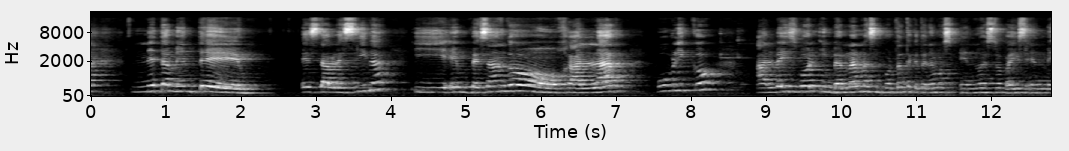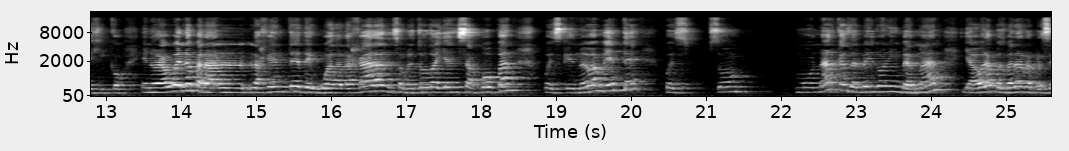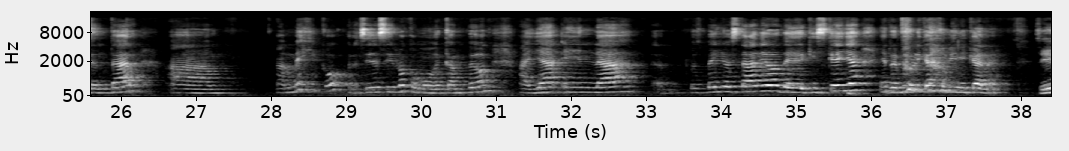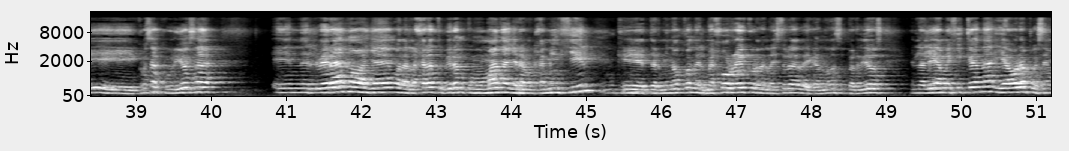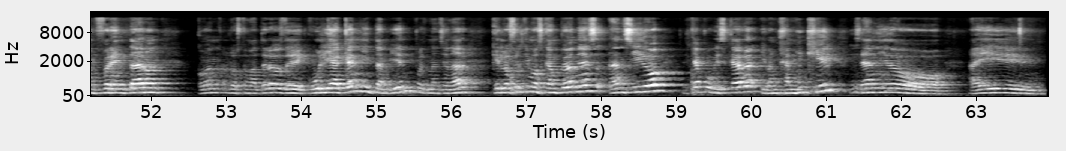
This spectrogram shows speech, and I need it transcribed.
netamente establecida y empezando a jalar público al béisbol invernal más importante que tenemos en nuestro país, en México. Enhorabuena para la gente de Guadalajara, sobre todo allá en Zapopan, pues que nuevamente pues son monarcas del béisbol invernal y ahora pues van a representar a, México, por así decirlo, como el campeón allá en la pues bello estadio de Quisqueya en República Dominicana. Sí, cosa curiosa, en el verano allá en Guadalajara tuvieron como manager a Benjamín Gil, que terminó con el mejor récord en la historia de ganados y perdidos en la Liga Mexicana y ahora pues se enfrentaron con los tomateros de Culiacán y también pues mencionar que los últimos campeones han sido el Chapo Vizcarra y Benjamín Gil, se han ido ahí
